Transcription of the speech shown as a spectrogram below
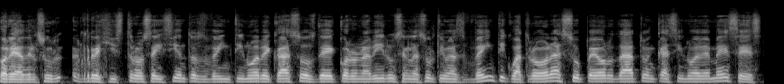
Corea del Sur registró 629 casos de coronavirus en las últimas 24 horas, su peor dato en casi nueve meses.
